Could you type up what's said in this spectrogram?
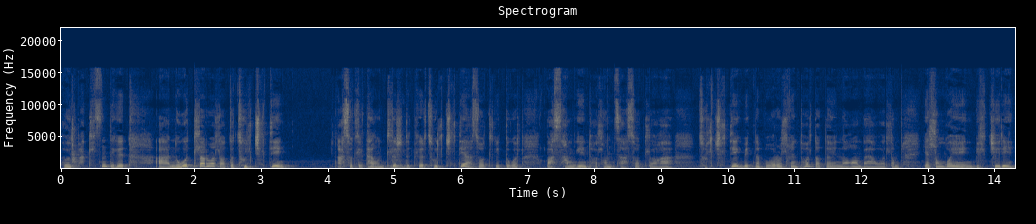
хууль баталсан. Тэгээд нөгөө талаар бол одоо цөлжилтийн асуудлыг та өндлөө шүү дээ. Тэгэхээр цөлжилтийн асуудал гэдэг бол бас хамгийн тулгамдсан асуудал байгаа. Цөлжилтийг бид нар бууруулахын тулд одоо энэ ногоон байгууламж ялангуяа энэ бэлчээрийн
